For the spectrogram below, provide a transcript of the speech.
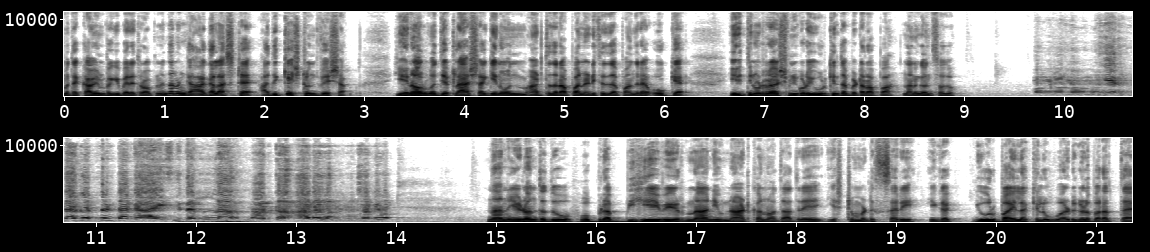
ಮತ್ತು ಕವಿನ್ ಬಗ್ಗೆ ಬೇರೆ ಥರ ಒಪಿನಿಯನ್ ಇದೆ. ನನಗೆ ಆಗಲ್ಲ ಅಷ್ಟೇ. ಅದಕ್ಕೆ ಇಷ್ಟೊಂದು ದ್ವೇಷ. ಏನೋ ಅವ್ರ ಮಧ್ಯೆ ಕ್ಲಾಶ್ ಆಗಿ ಏನೋ ಒಂದು ಮಾಡ್ತಿದಾರಪ್ಪ ನಡೀತಿದ್ದಪ್ಪ ಅಂದರೆ ಓಕೆ ಈ ರೀತಿ ನೋಡಿದ್ರೆ ಅಶ್ವಿನಿ ಕೂಡ ಇವ್ರಿಗಿಂತ ಬೆಟರಪ್ಪ ನನಗನ್ಸೋದು ಎಂತ ಗೊತ್ತುಂಟ ಗಾಯ್ಸ್ ಇದೆಲ್ಲ ನಾಟಕ ಆಡಲ್ಲ ಶನಿವಾರ ನಾನು ಹೇಳೋವಂಥದ್ದು ಒಬ್ಬರ ಬಿಹೇವಿಯರ್ನ ನೀವು ನಾಟಕ ಅನ್ನೋದಾದರೆ ಎಷ್ಟು ಮಟ್ಟಿಗೆ ಸರಿ. ಈಗ ಇವ್ರ ಬಾಯಿಲ ಕೆಲವು ವರ್ಡ್ಗಳು ಬರುತ್ತೆ.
